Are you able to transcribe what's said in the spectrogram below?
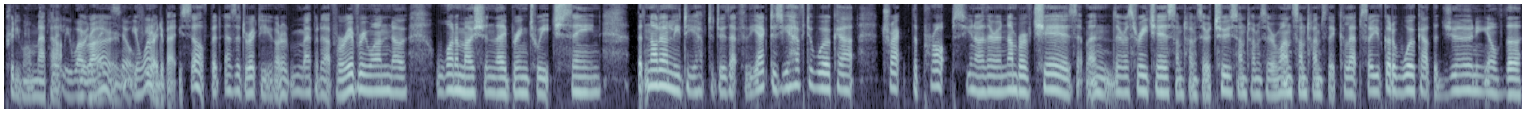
pretty well map out your own. yourself, You're yeah. worried about yourself, but as a director, you've got to map it out for everyone, know what emotion they bring to each scene. But not only do you have to do that for the actors, you have to work out, track the props. You know, there are a number of chairs, and there are three chairs. Sometimes there are two, sometimes there are one, sometimes they're collapsed. So you've got to work out the journey of the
